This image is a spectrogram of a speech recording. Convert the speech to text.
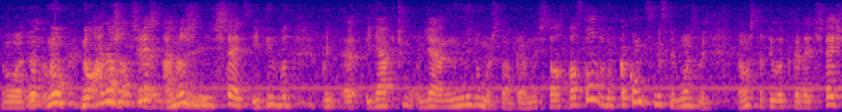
Вот, Ну, это- ну, ну, оно же, понимаешь, оно же не читается. И ты вот, э, я почему, я не думаю, что она прям начитала с Толстого, но в каком смысле может быть. Потому что ты вот когда читаешь,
